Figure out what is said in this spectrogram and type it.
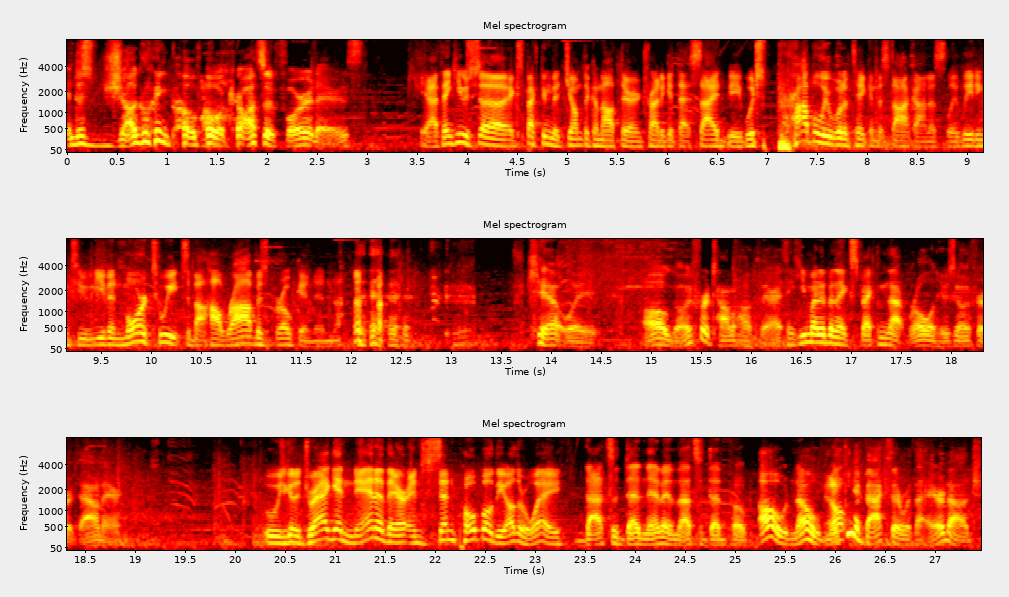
and just juggling Popo oh. across with forward airs. Yeah, I think he was uh, expecting the jump to come out there and try to get that side B, which probably would have taken the stock, honestly, leading to even more tweets about how Rob is broken. And can't wait. Oh, going for a tomahawk there. I think he might have been expecting that roll, and he was going for a down air. Ooh, he's gonna drag in Nana there and send Popo the other way. That's a dead Nana, and that's a dead Popo. Oh no, nope. making it back there with that air dodge.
